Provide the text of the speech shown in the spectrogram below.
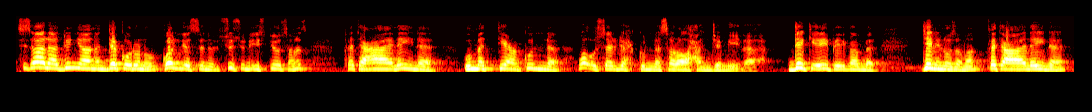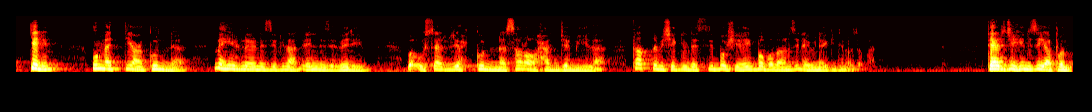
siz hala dünyanın dekorunu, kolyesini, süsünü istiyorsanız umetti'kunne ve userrihkunne sarahan cemila. De ki ey peygamber gelin o zaman fetealeyne gelin umetti'kunne mehirlerinizi filan elinize vereyim ve userrihkunne sarahan cemila tatlı bir şekilde sizi boşayayım babalarınızın evine gidin o zaman. Tercihinizi yapın.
